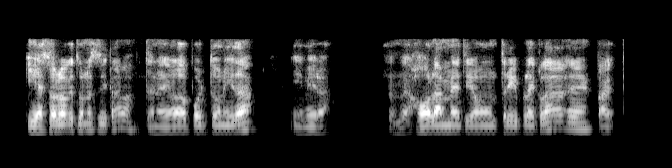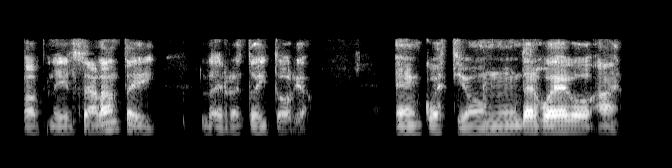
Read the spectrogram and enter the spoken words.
Y eso es lo que tú necesitabas, tener la oportunidad. Y mira, Holland metió un triple clave para irse adelante y el resto es historia. En cuestión del juego, ah,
